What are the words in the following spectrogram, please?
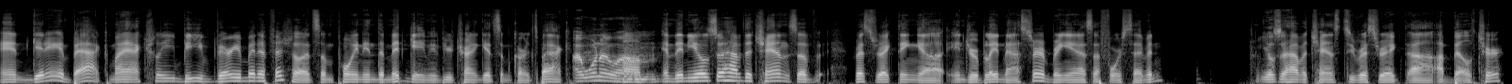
And getting it back might actually be very beneficial at some point in the mid game if you're trying to get some cards back. I want to Um, um, and then you also have the chance of resurrecting uh, Injure Blade Master and bringing it as a 4 7. You also have a chance to resurrect uh, a Belcher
